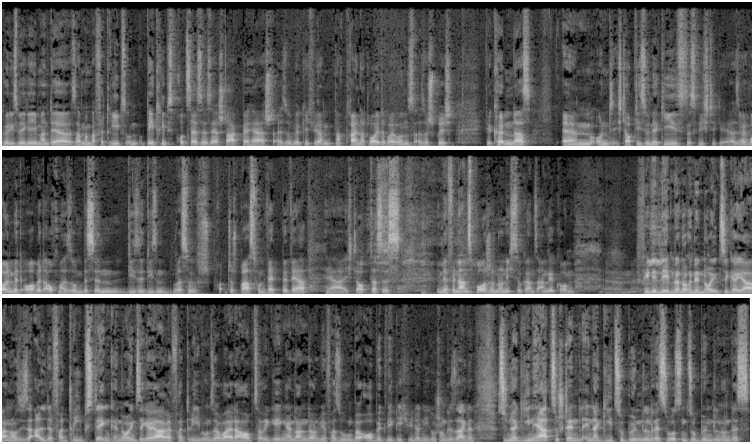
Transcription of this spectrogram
Königswege jemand, der, sagen wir mal, Vertriebs- und Betriebsprozesse sehr stark beherrscht. Also wirklich, wir haben knapp 300 Leute bei uns. Also sprich, wir können das. Ähm, und ich glaube, die Synergie ist das Wichtige. Also ja. wir wollen mit Orbit auch mal so ein bisschen diese, diesen, was du, du sprachst von Wettbewerb. Ja, ich glaube, das ist in der Finanzbranche noch nicht so ganz angekommen. Ähm, Viele leben da noch in den 90er Jahren, also diese alte Vertriebsdenke, 90er Jahre Vertrieb und so weiter, Hauptsache gegeneinander. Und wir versuchen bei Orbit wirklich, wie der Nico schon gesagt hat, Synergien herzustellen, Energie zu bündeln, Ressourcen zu bündeln. Und das,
